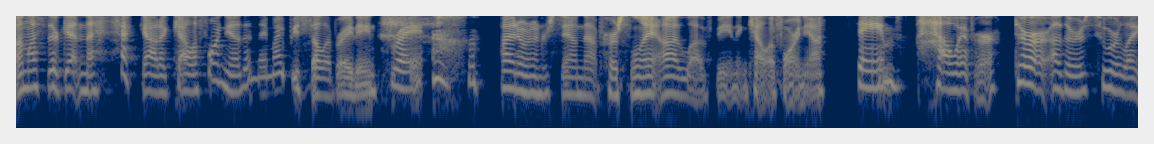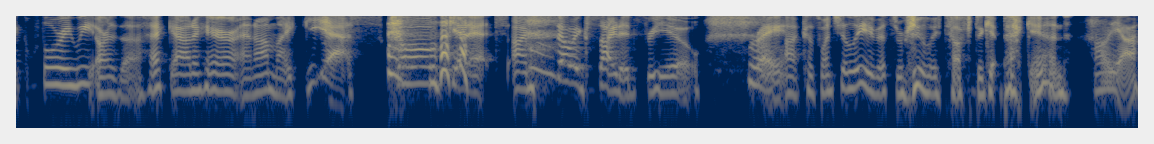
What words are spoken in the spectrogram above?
unless they're getting the heck out of California, then they might be celebrating. Right. I don't understand that personally. I love being in California. Same. However, there are others who are like, Lori, we are the heck out of here. And I'm like, yes, go get it. I'm so excited for you. Right. Uh, because once you leave, it's really tough to get back in. oh, yeah.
